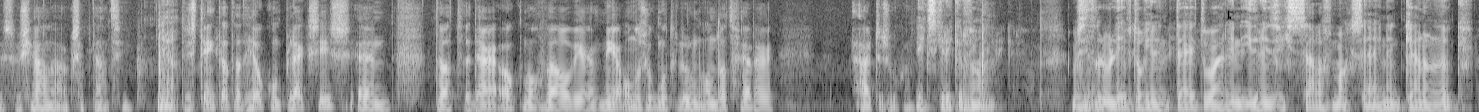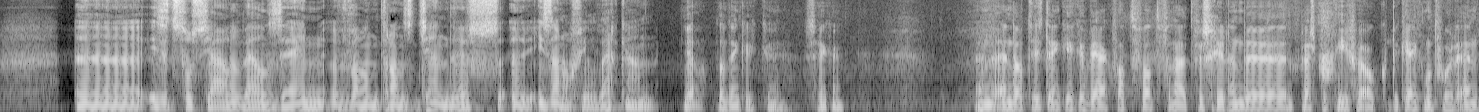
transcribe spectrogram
sociale acceptatie. Ja. Dus ik denk dat dat heel complex is en dat we daar ook nog wel weer meer onderzoek moeten doen om dat verder uit te zoeken. Ik schrik ervan. We, zitten, leven toch in een tijd waarin iedereen zichzelf mag zijn. En kennelijk uh, is het sociale welzijn van transgenders, uh, is daar nog veel werk aan? Ja, dat denk ik uh, zeker. En, en dat is denk ik een werk wat, wat vanuit verschillende perspectieven ook bekeken moet worden. En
